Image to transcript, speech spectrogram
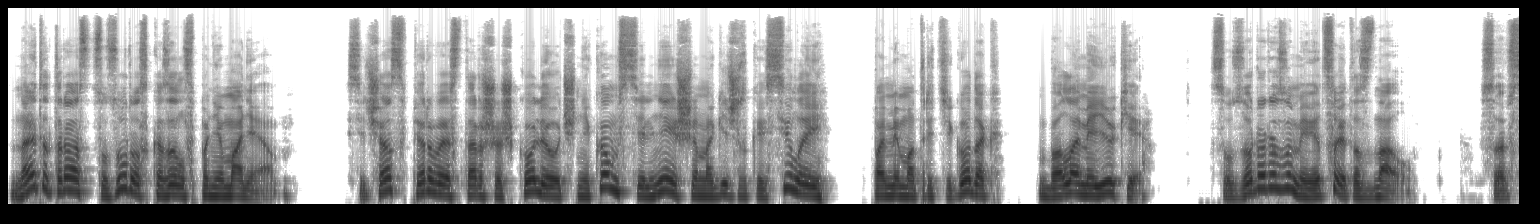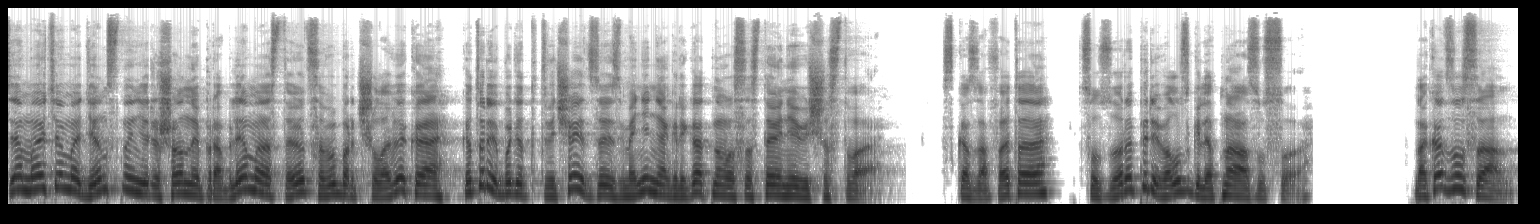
На этот раз Цузура сказал с пониманием. Сейчас в первой старшей школе учеником с сильнейшей магической силой, помимо третьегодок, была Миюки. Цузура, разумеется, это знал. Со всем этим единственной нерешенной проблемой остается выбор человека, который будет отвечать за изменение агрегатного состояния вещества. Сказав это, Цузура перевел взгляд на Азусу. «Накадзу-сан,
